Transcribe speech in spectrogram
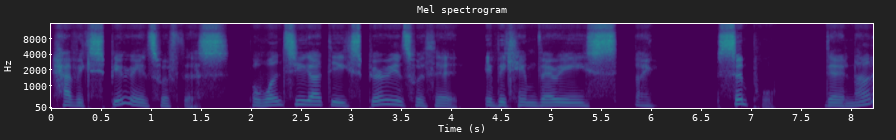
have experience with this. But once you got the experience with it, it became very like simple. Did it not?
